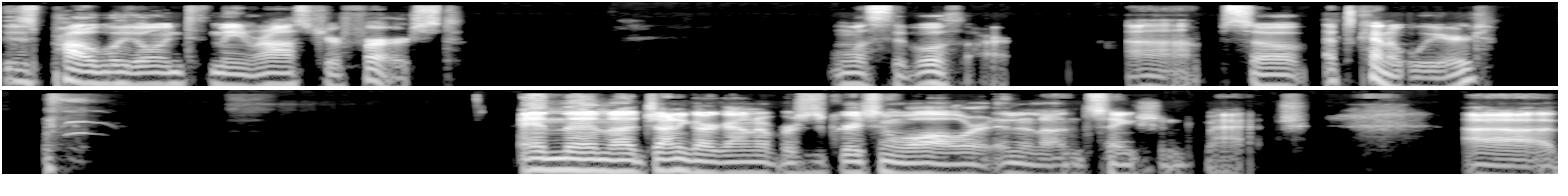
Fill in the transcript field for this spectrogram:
is probably going to the main roster first. Unless they both are. Uh, so that's kind of weird. and then uh, Johnny Gargano versus Grayson Waller in an unsanctioned match. Uh,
